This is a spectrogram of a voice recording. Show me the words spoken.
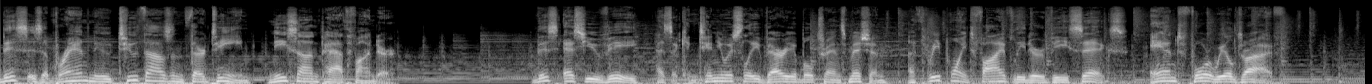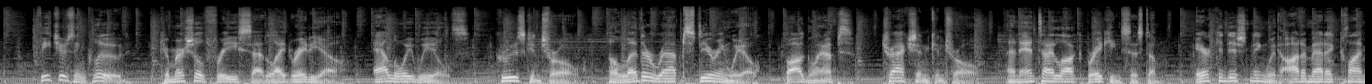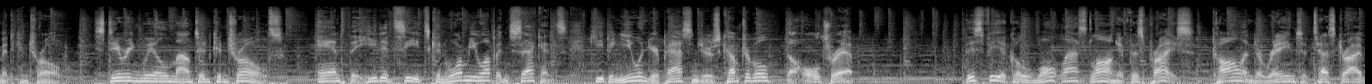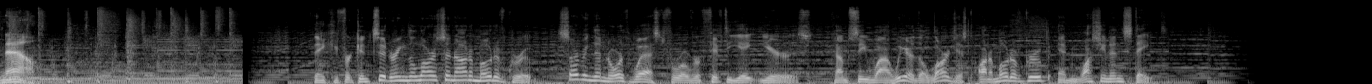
This is a brand new 2013 Nissan Pathfinder. This SUV has a continuously variable transmission, a 3.5-liter V6, and four-wheel drive. Features include commercial-free satellite radio, alloy wheels, cruise control, a leather-wrapped steering wheel, fog lamps, traction control, an anti-lock braking system, air conditioning with automatic climate control, steering wheel mounted controls, and the heated seats can warm you up in seconds, keeping you and your passengers comfortable the whole trip. This vehicle won't last long at this price. Call and arrange a test drive now. Thank you for considering the Larson Automotive Group, serving the Northwest for over 58 years. Come see why we are the largest automotive group in Washington State.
